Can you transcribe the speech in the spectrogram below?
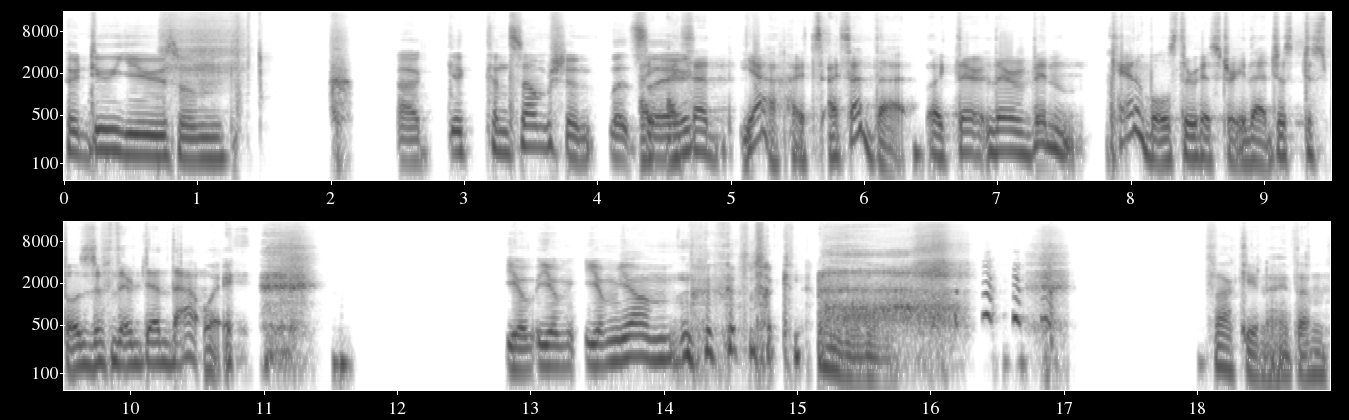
who do use um uh, consumption? Let's say. I said yeah it's, i said that like there there have been cannibals through history that just disposed of their dead that way yum yum yum yum. Fucking- Fuck you, Nathan.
